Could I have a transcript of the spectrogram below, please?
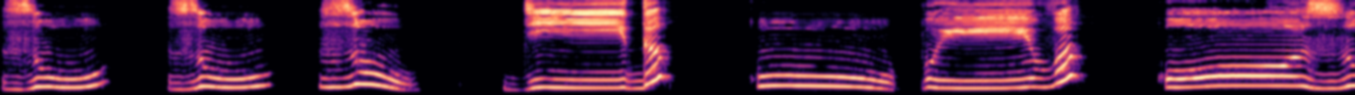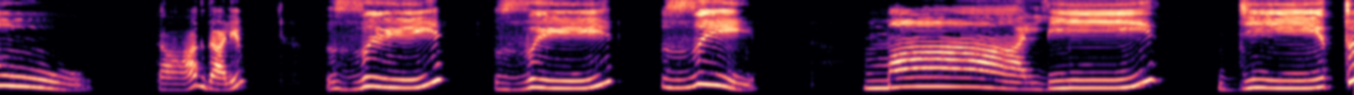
Зу, зу, зу. Дід купив козу. Так, далі. Зи, зи, зи. Малі дітки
